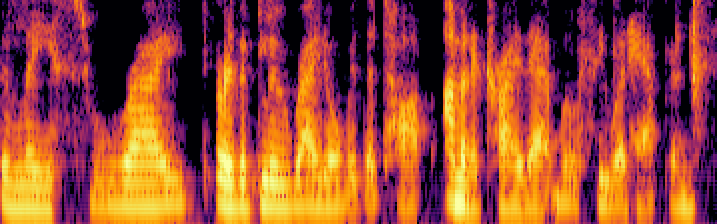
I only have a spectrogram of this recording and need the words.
the lace right or the glue right over the top. I'm going to try that. We'll see what happens.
